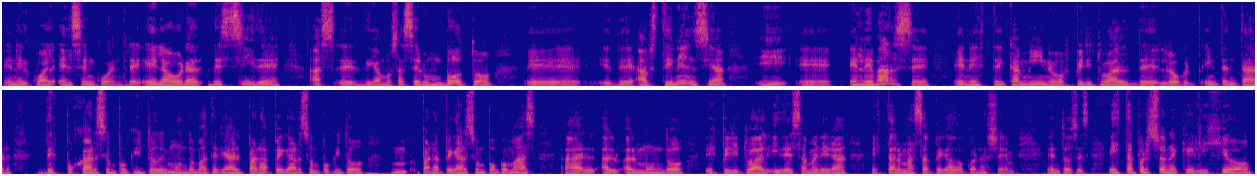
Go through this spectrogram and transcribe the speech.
en el cual él se encuentre. Él ahora decide, eh, digamos, hacer un voto eh, de abstinencia y eh, elevarse en este camino espiritual de intentar despojarse un poquito del mundo material para pegarse un poquito, para pegarse un poco más al, al, mundo espiritual y de esa manera estar más apegado con Hashem. Entonces, esta persona que eligió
